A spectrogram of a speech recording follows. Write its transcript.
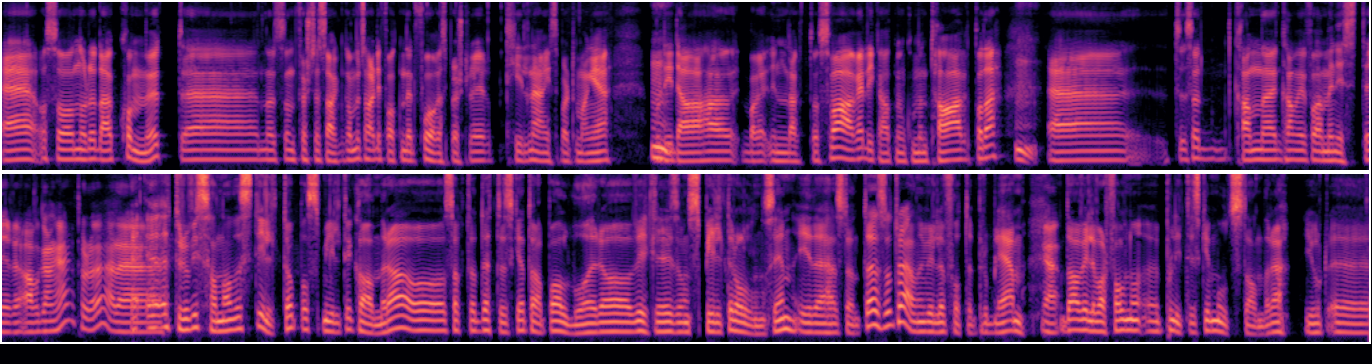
Eh, og så når det da kom ut, eh, når sånn første saken kommer, så har de fått en del forespørsler til Næringsdepartementet, hvor Mm. de da har bare unnlagt å svare, eller ikke hatt noen kommentar på det. Mm. Eh, så kan, kan vi få en ministeravgang her, tror du? Det Jeg, jeg, tror hvis han hadde stilt opp og smilt i kamera og sagt at dette skal jeg ta på alvor, og virkelig liksom spilt rollen sin i det her stuntet, så tror jeg han ville fått et problem. Ja. Da ville i hvert fall no, politiske motstandere gjort, eh,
